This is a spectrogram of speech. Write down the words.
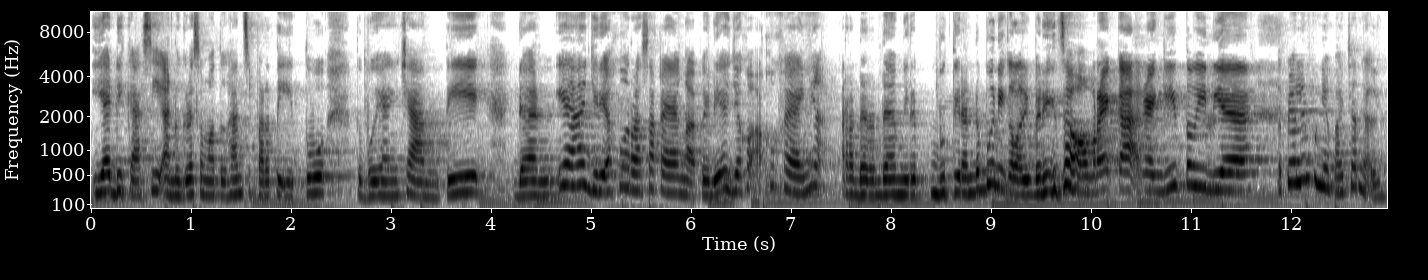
ya dikasih anugerah sama Tuhan seperti itu. Tubuh yang cantik. Dan ya jadi aku ngerasa kayak nggak pede aja kok. Aku kayaknya rada-rada mirip butiran debu nih kalau dibandingin sama mereka. Kayak gitu dia Tapi Ellen punya pacar nggak, Lin?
